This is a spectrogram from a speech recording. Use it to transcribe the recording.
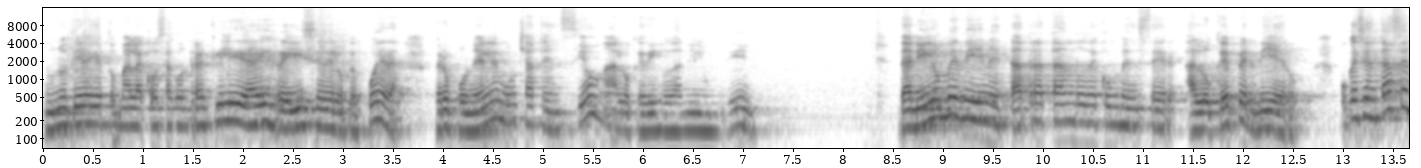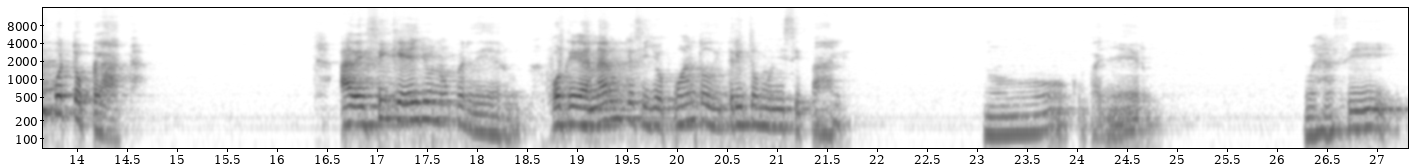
uno tiene que tomar la cosa con tranquilidad y reírse de lo que pueda, pero ponerle mucha atención a lo que dijo Danilo Medina. Danilo Medina está tratando de convencer a lo que perdieron, porque sentarse en Puerto Plata a decir que ellos no perdieron, porque ganaron qué sé yo cuántos distritos municipales. No, compañero, no es así.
